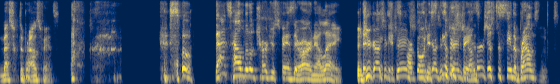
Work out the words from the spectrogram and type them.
mess with the Browns fans. so that's how little Chargers fans there are in LA. Did you guys exchange? Are going to Steelers fans numbers? just to see the Browns lose.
